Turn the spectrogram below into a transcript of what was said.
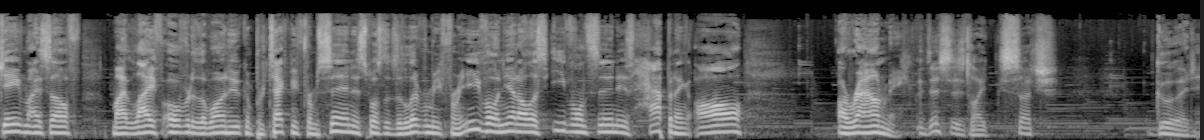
gave myself my life over to the one who can protect me from sin, is supposed to deliver me from evil, and yet all this evil and sin is happening all around me. This is like such good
